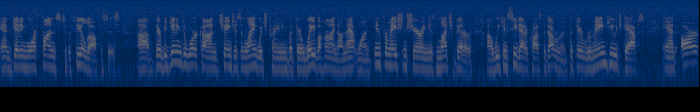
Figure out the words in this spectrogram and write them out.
and getting more funds to the field offices. Uh, they're beginning to work on changes in language training, but they're way behind on that one. Information sharing is much better. Uh, we can see that across the government, but there remain huge gaps, and our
